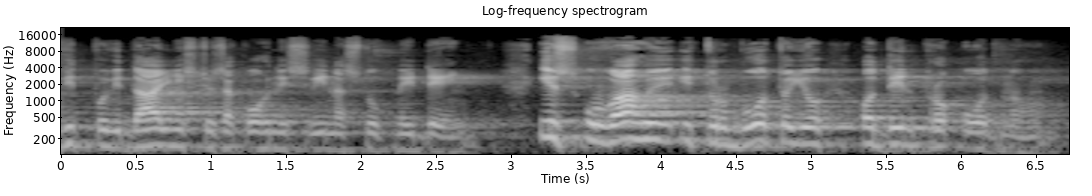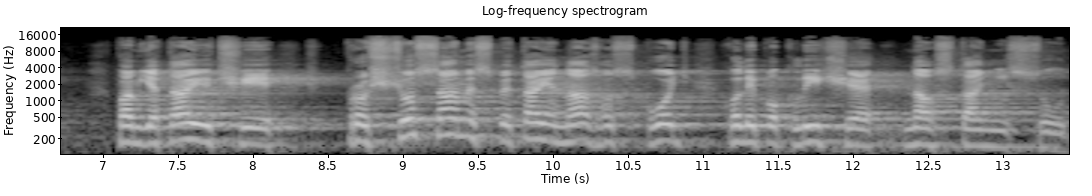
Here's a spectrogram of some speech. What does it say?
відповідальністю за кожний свій наступний день із увагою і турботою один про одного, пам'ятаючи, про що саме спитає нас Господь, коли покличе на останній суд.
